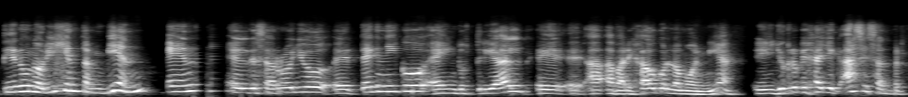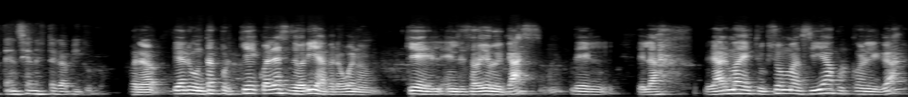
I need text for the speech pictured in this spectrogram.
tiene un origen también en el desarrollo eh, técnico e industrial eh, eh, aparejado con la modernidad. Y yo creo que Hayek hace esa advertencia en este capítulo. Bueno, quiero preguntar por qué, cuál es esa teoría, pero bueno, ¿qué? ¿El, el desarrollo del gas? Del, de la, del arma de destrucción masiva pues, con el gas,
